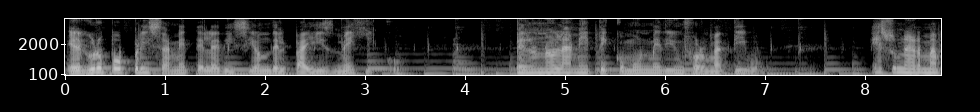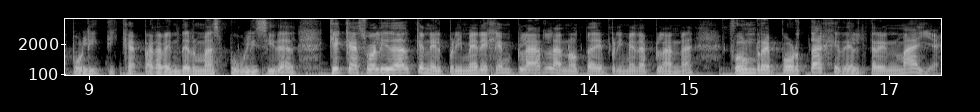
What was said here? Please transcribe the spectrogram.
el grupo Prisa mete la edición del País México, pero no la mete como un medio informativo. es un arma política para vender más publicidad. Qué casualidad que en el primer ejemplar, la nota de primera plana, fue un reportaje del tren Maya,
